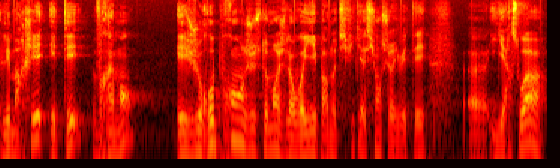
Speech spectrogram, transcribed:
les marchés étaient vraiment, et je reprends justement, je l'ai envoyé par notification sur IVT euh, hier soir.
